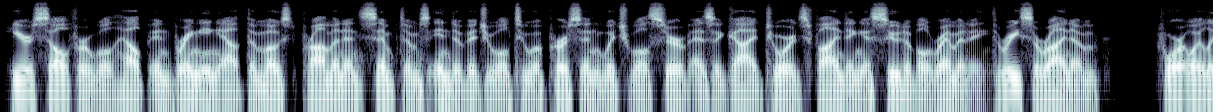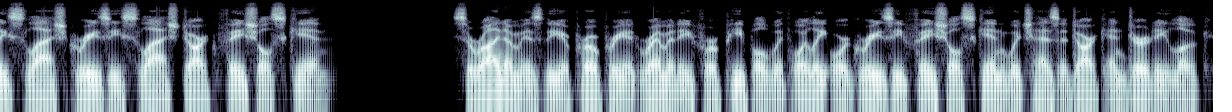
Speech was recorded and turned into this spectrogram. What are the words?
Here sulfur will help in bringing out the most prominent symptoms individual to a person which will serve as a guide towards finding a suitable remedy. 3. Psorinum, for oily slash greasy slash dark facial skin. Psorinum is the appropriate remedy for people with oily or greasy facial skin which has a dark and dirty look.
